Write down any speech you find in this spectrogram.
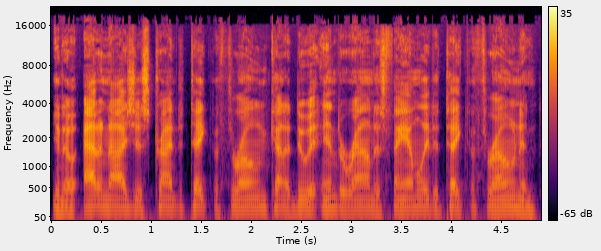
You know, Adonijah's trying to take the throne, kind of do an end around his family to take the throne, and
